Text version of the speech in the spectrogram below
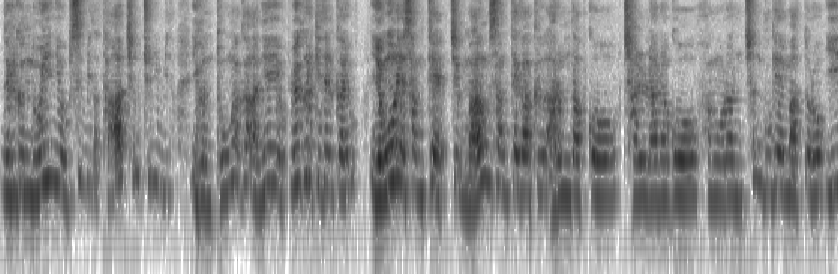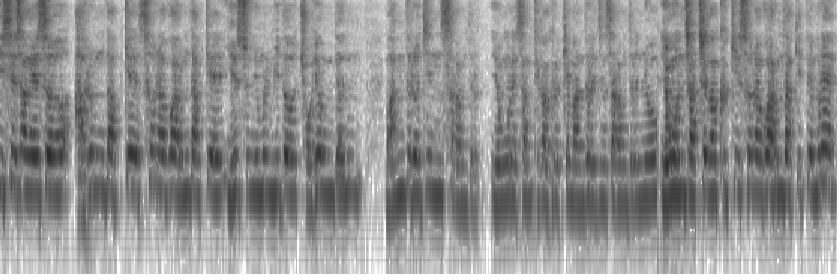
늙은 노인이 없습니다. 다 청춘입니다. 이건 동화가 아니에요. 왜 그렇게 될까요? 영혼의 상태, 즉 마음 상태가 그 아름답고 찬란하고 황홀한 천국에 맞도록 이 세상에서 아름답게 선하고 아름답게 예수님을 믿어 조형된 만들어진 사람들은 영혼의 상태가 그렇게 만들어진 사람들은요 영혼 자체가 극히 선하고 아름답기 때문에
